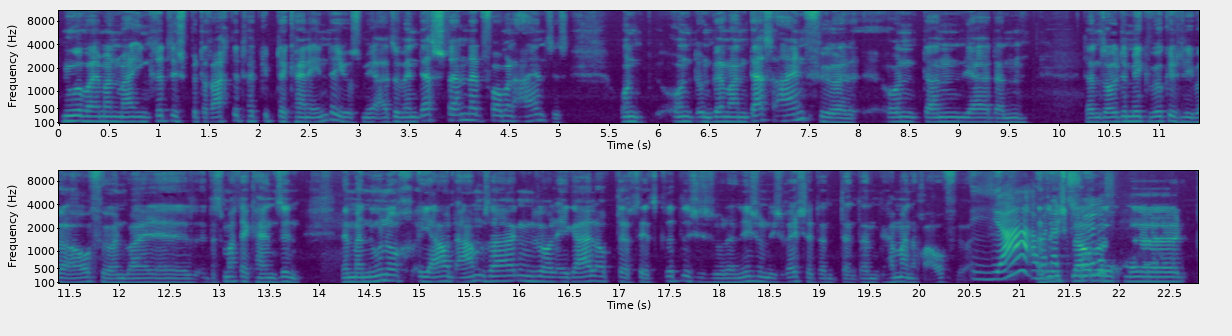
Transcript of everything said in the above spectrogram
Nur weil man mal ihn kritisch betrachtet hat, gibt er keine Interviews mehr. Also wenn das Standard Formel 1 ist und und, und wenn man das einführt und dann, ja, dann, dann sollte Mick wirklich lieber aufhören, weil äh, das macht ja keinen Sinn. Wenn man nur noch Ja und Arm sagen soll, egal ob das jetzt kritisch ist oder nicht und ich rechte, dann, dann, dann kann man auch aufhören. Ja, aber also ich natürlich. glaube, äh,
